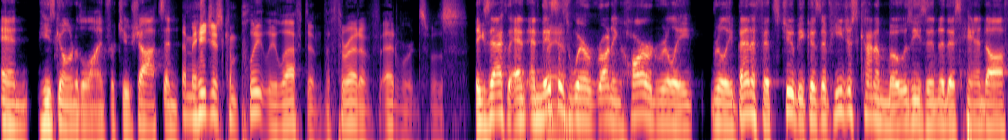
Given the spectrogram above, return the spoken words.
and he's going to the line for two shots. And I mean, he just completely left him. The threat of Edwards was exactly, and and this Man. is where running hard really really benefits too, because if he just kind of moseys into this handoff,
